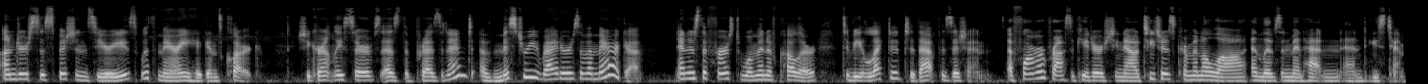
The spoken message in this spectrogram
Under Suspicion series with Mary Higgins Clark. She currently serves as the president of Mystery Writers of America and is the first woman of color to be elected to that position. A former prosecutor, she now teaches criminal law and lives in Manhattan and East Ham.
